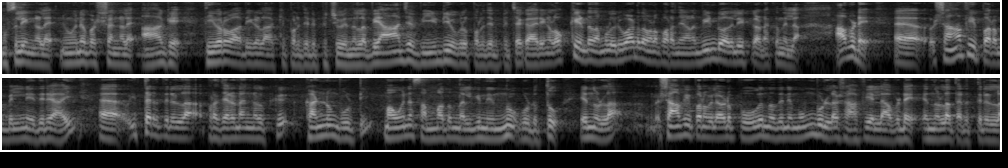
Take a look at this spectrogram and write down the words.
മുസ്ലിങ്ങളെ ന്യൂനപക്ഷങ്ങളെ ആകെ തീവ്രവാദികളാക്കി പ്രചരിപ്പിച്ചു എന്നുള്ള വ്യാജ വീഡിയോകൾ പ്രചരിപ്പിച്ച കാര്യങ്ങളൊക്കെ ഉണ്ട്. നമ്മൾ ഒരുപാട് തവണ പറഞ്ഞാണ് വീണ്ടും അതിലേക്ക് കടക്കുന്നില്ല. അവിടെ ഷാഫി പറമ്പിലിനെതിരായി ഇത്തരത്തിലുള്ള പ്രചരണങ്ങൾക്ക് കണ്ണും പൂട്ടി മൗന സമ്മതം നൽകി നിന്നു കൊടുത്തു എന്നുള്ള ഷാഫി പറമ്പിൽ അവിടെ പോകുന്നതിന് മുമ്പുള്ള ഷാഫിയല്ല അവിടെ എന്നുള്ള തരത്തിലുള്ള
